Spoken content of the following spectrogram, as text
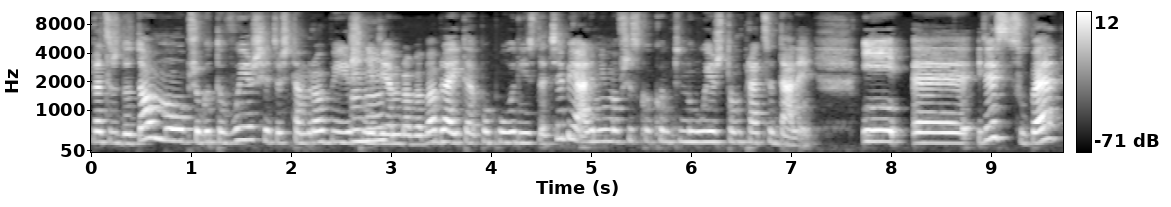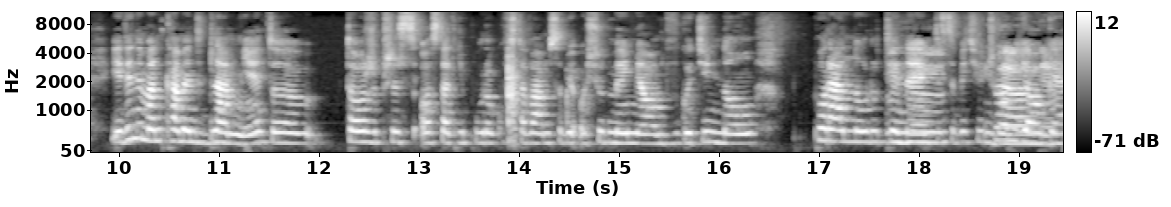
wracasz do domu, przygotowujesz się, coś tam robisz, nie mhm. wiem, bla, bla, bla, bla i to popołudnie jest dla Ciebie, ale mimo wszystko kontynuujesz tą pracę dalej. I, yy, i to jest super. Jedyny mankament dla mnie to to, że przez ostatnie pół roku wstawałam sobie o siódmej, miałam dwugodzinną poranną rutynę, mm, gdzie sobie ćwiczyłam idealnie. jogę,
